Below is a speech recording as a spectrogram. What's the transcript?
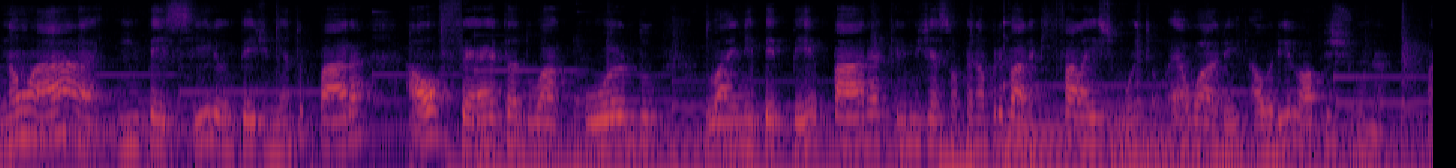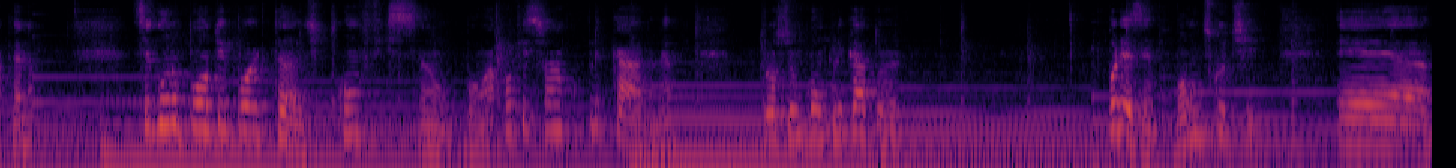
não há empecilho, impedimento para a oferta do acordo do ANPP para crimes de ação penal privada. Quem fala isso muito é o Auri Lopes Júnior. Bacana? Segundo ponto importante, confissão. Bom, a confissão é complicada, né? Trouxe um complicador. Por exemplo, vamos discutir. É,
